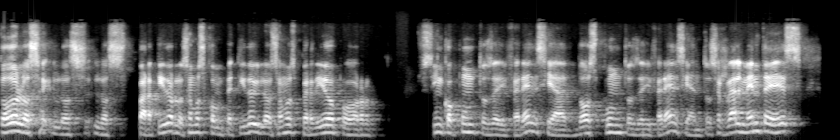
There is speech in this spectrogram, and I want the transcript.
todos los, partidos los hemos competido y los hemos perdido por cinco puntos de diferencia, dos puntos de diferencia. Entonces realmente es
